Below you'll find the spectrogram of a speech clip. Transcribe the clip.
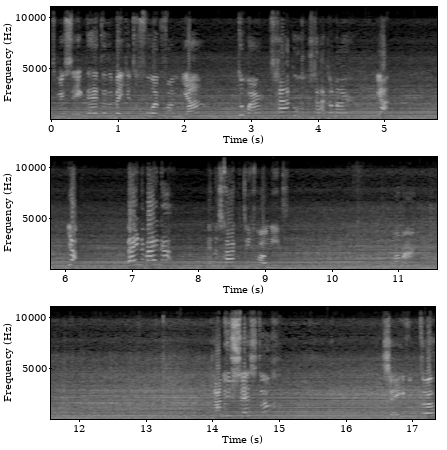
tenminste ik de hele tijd een beetje het gevoel heb van ja, doe maar, schakel, schakel maar. Ja, ja, bijna, bijna. En dan schakelt hij gewoon niet. Maar maar. Ik ga nu 60, 70.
